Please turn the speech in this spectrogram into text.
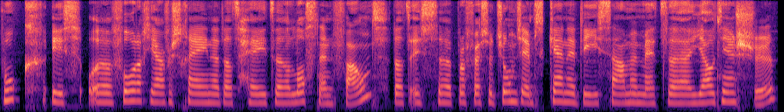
boek is uh, vorig jaar verschenen, dat heet uh, Lost and Found. Dat is professor John James Kennedy samen met Yao Jianshi.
